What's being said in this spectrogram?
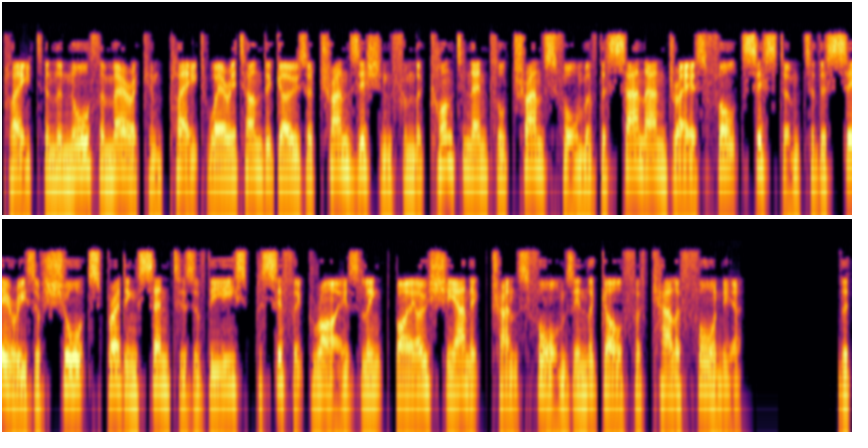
Plate and the North American Plate where it undergoes a transition from the continental transform of the San Andreas Fault system to the series of short spreading centers of the East Pacific Rise linked by oceanic transforms in the Gulf of California. The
